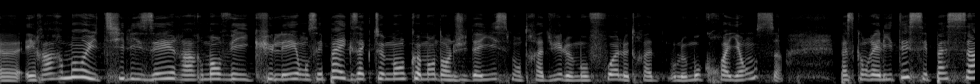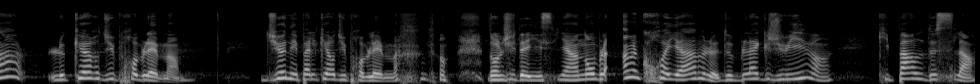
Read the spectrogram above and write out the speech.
euh, est rarement utilisé, rarement véhiculé. On ne sait pas exactement comment dans le judaïsme on traduit le mot foi le ou le mot croyance, parce qu'en réalité, ce n'est pas ça le cœur du problème. Dieu n'est pas le cœur du problème dans le judaïsme. Il y a un nombre incroyable de blagues juives qui parlent de cela.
